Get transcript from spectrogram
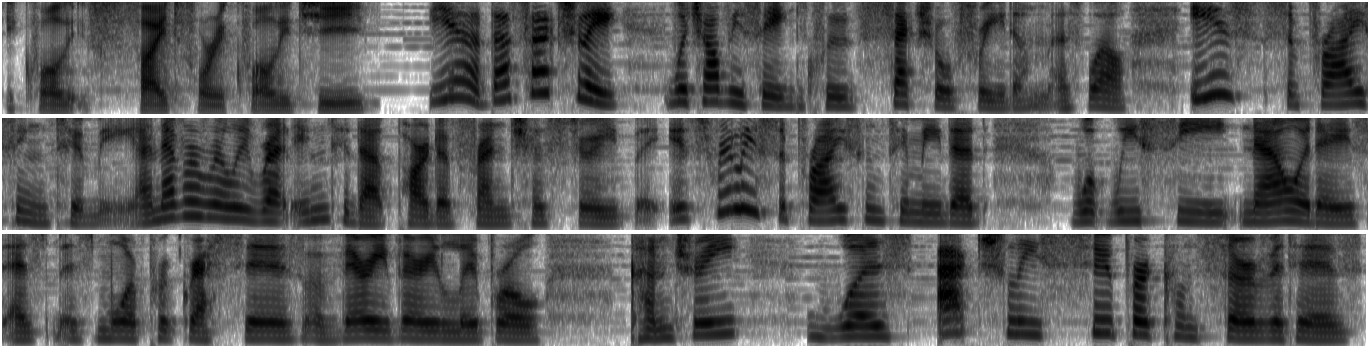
equality fight for equality Yeah, that's actually, which obviously includes sexual freedom as well, is surprising to me. I never really read into that part of French history, but it's really surprising to me that what we see nowadays as, as more progressive, a very, very liberal country, was actually super conservative,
